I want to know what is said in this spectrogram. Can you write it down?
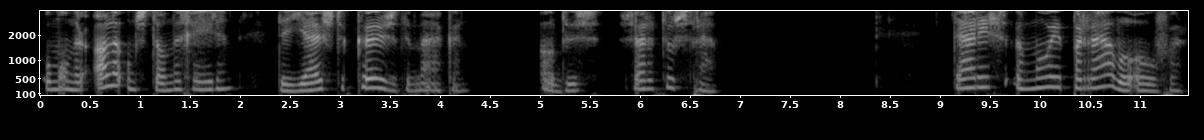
om onder alle omstandigheden de juiste keuze te maken, aldus Zarathustra. Daar is een mooie parabel over,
